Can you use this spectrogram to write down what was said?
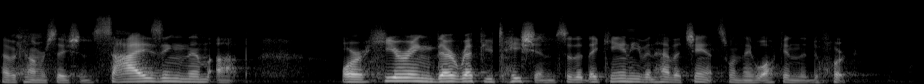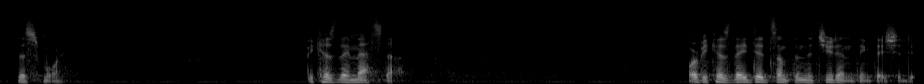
have a conversation, sizing them up or hearing their reputation so that they can't even have a chance when they walk in the door this morning because they messed up or because they did something that you didn't think they should do.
